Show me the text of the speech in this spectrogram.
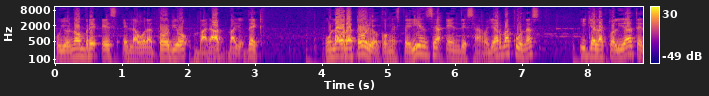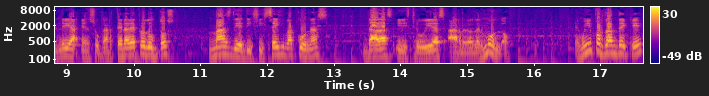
cuyo nombre es el laboratorio Bharat Biotech, un laboratorio con experiencia en desarrollar vacunas y que en la actualidad tendría en su cartera de productos más de 16 vacunas dadas y distribuidas alrededor del mundo. Es muy importante que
